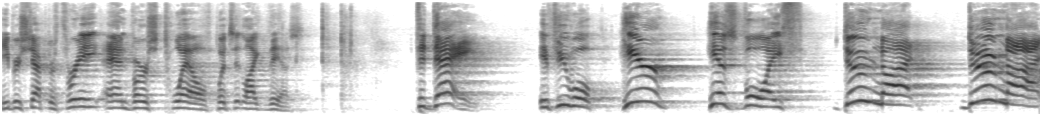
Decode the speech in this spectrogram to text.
Hebrews chapter 3 and verse 12 puts it like this Today, if you will hear his voice, do not, do not,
